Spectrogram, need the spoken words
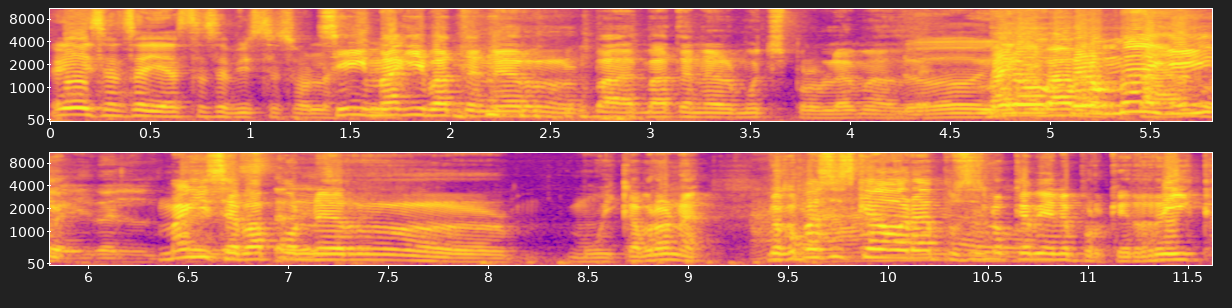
Eh, Sansa ya hasta se viste sola. Sí, Maggie va a tener va, va a tener muchos problemas. Uy. Pero, Maggie pero Maggie, del- Maggie del se va a poner muy cabrona. Lo que pasa es que ahora, pues es lo que viene porque Rick,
